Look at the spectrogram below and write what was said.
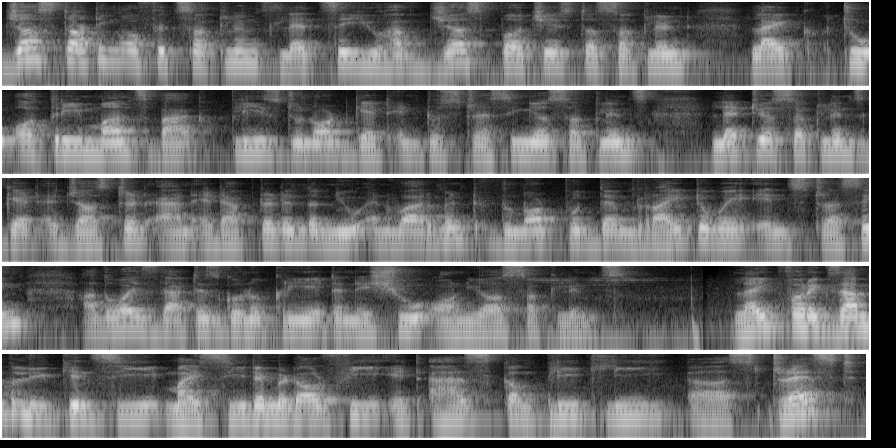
just starting off with succulents let's say you have just purchased a succulent like two or three months back please do not get into stressing your succulents. Let your succulents get adjusted and adapted in the new environment. Do not put them right away in stressing. Otherwise, that is going to create an issue on your succulents. Like for example, you can see my Sedum Adolphi, it has completely uh, stressed.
